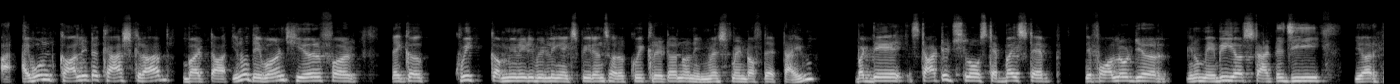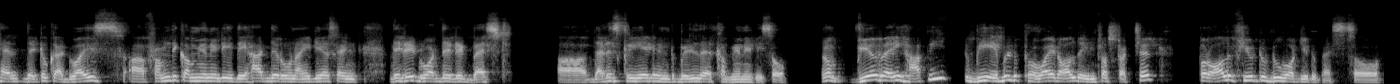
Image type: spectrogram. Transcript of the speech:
I won't call it a cash grab, but uh, you know they weren't here for like a quick community building experience or a quick return on investment of their time. But they started slow, step by step. They followed your, you know, maybe your strategy, your help. They took advice uh, from the community. They had their own ideas and they did what they did best. Uh, that is create and build their community. So, you know, we are very happy to be able to provide all the infrastructure for all of you to do what you do best. So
